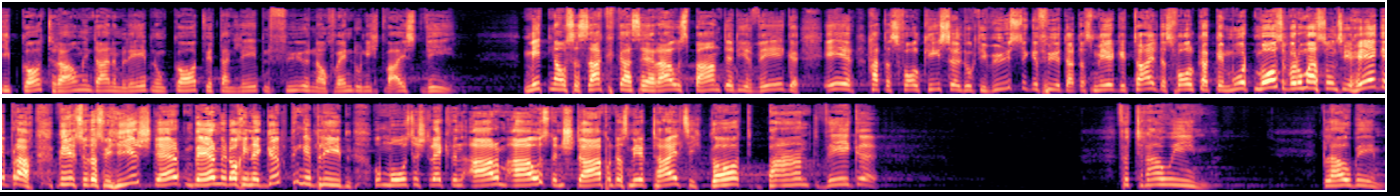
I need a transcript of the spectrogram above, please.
Gib Gott Raum in deinem Leben und Gott wird dein Leben führen, auch wenn du nicht weißt wie. Mitten aus der Sackgasse heraus bahnt er dir Wege. Er hat das Volk Israel durch die Wüste geführt, hat das Meer geteilt, das Volk hat gemurrt. Mose, warum hast du uns hierher gebracht? Willst du, dass wir hier sterben? Wären wir doch in Ägypten geblieben. Und Mose streckt den Arm aus, den Stab und das Meer teilt sich. Gott bahnt Wege. Vertraue ihm. Glaube ihm.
